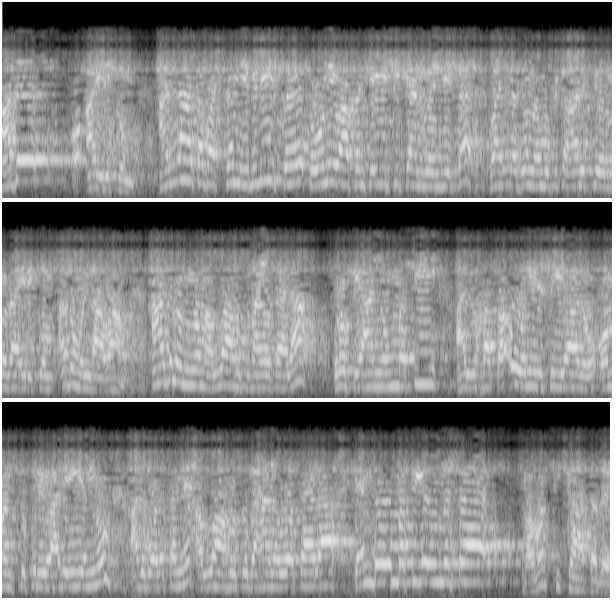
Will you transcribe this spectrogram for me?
അത് ആയിരിക്കും. അല്ലാത്ത പക്ഷം ഇബിലീസ് തോന്നിവാസം ചെയ്യിപ്പിക്കാൻ വേണ്ടിയിട്ട് വല്ലതും നമുക്ക് കാണിച്ചു തരുന്നതായിരിക്കും അതും ഉണ്ടാവാം. അതിനൊന്നും അള്ളാഹു സുബാനോത്താല ഉമ്മത്തി ഒമൻ അതുപോലെ തന്നെ അള്ളാഹു സുബാനുവത്താല എന്റെ ഉമ്മത്തികൾ നിന്നിട്ട് പ്രവർത്തിക്കാത്തത്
